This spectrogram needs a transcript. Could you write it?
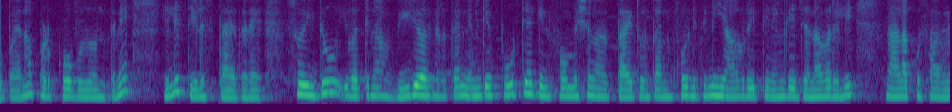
ರೂಪಾಯಿನ ಪಡ್ಕೋಬೋದು ಅಂತಲೇ ಇಲ್ಲಿ ತಿಳಿಸ್ತಾ ಇದ್ದಾರೆ. ಸೊ ಇದು ಇವತ್ತಿನ ವಿಡಿಯೋ ಆಗಿರುತ್ತೆ. ನಿಮಗೆ ಪೂರ್ತಿಯಾಗಿ ಇನ್ಫಾರ್ಮೇಷನ್ ಅರ್ಥ ಆಯಿತು ಅಂತ ಅಂದ್ಕೊಂಡಿದ್ದೀನಿ ಯಾವ ರೀತಿ ನಿಮಗೆ ಜನವರಿಲಿ ನಾಲ್ಕು ಸಾವಿರ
